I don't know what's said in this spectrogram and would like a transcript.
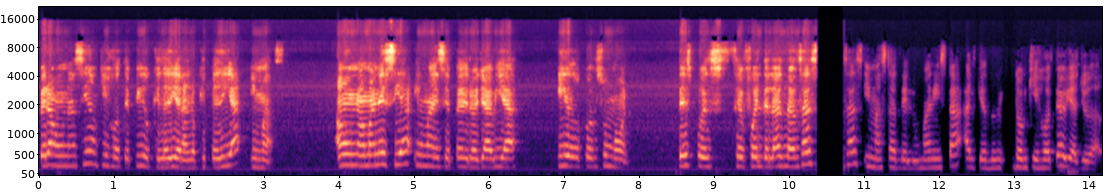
pero aún así Don Quijote pidió que le dieran lo que pedía y más. Aún no amanecía y Maese Pedro ya había ido con su mono. Después se fue el de las lanzas y más tarde el humanista al que Don Quijote había ayudado.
